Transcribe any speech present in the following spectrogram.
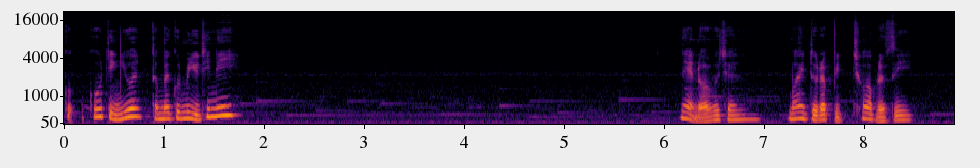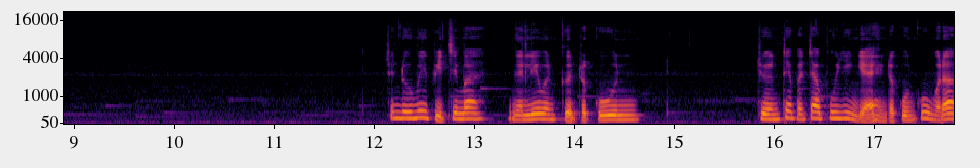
กูกูจิงยวนทำไมคุณมาอยู่ที่นี่ แน่นอนว่าฉัน ไม่ตัวรับผิดชอบแล้วสิ ฉันดูไม่ผิดใช่ไหมเงินเลี้ยงวันเกิดตระกูล เชิญเทพเจ้าผู้ยิ่งใหญ่แห่งตระกูลกู้มาได้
